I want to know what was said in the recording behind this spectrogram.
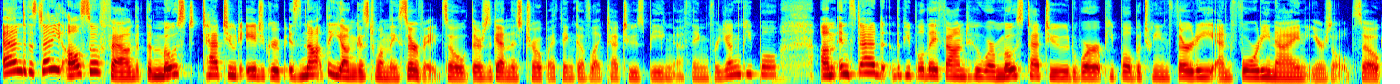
and the study also found that the most tattooed age group is not the youngest one they surveyed. So there's again this trope, I think, of like tattoos being a thing for young people. Um, instead, the people they found who were most tattooed were people between 30 and 49 years old. So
